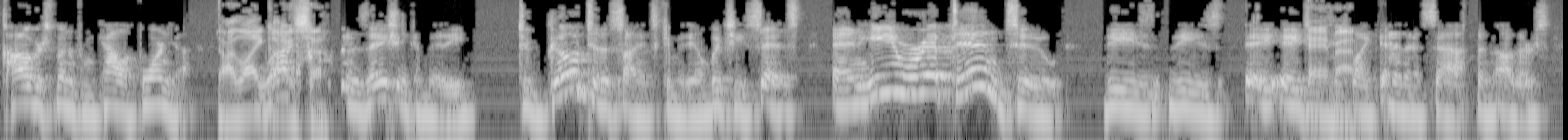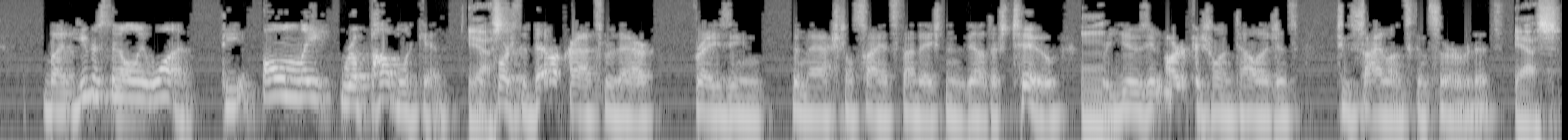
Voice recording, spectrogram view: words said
congressman from California, I like left Issa. the weaponization committee to go to the science committee on which he sits, and he ripped into these these agencies Amen. like NSF and others. But he was the only one, the only Republican. Yes. Of course, the Democrats were there praising the National Science Foundation and the others too Mm. for using artificial intelligence to silence conservatives. Yes.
